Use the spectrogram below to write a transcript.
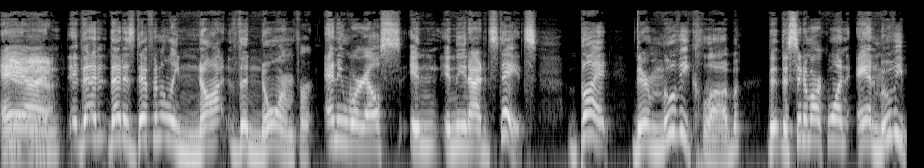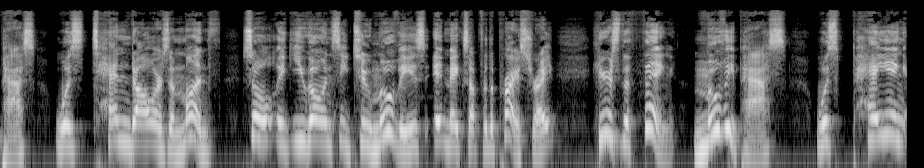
Yeah, and that that is definitely not the norm for anywhere else in in the United States. But their movie club, the, the Cinemark one and MoviePass, was ten dollars a month. So like you go and see two movies, it makes up for the price, right? Here's the thing: MoviePass was paying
